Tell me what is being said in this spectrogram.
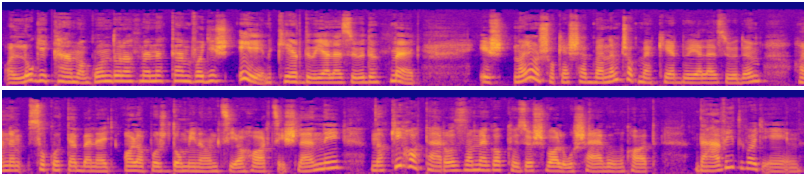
a logikám, a gondolatmenetem, vagyis én kérdőjeleződök meg. És nagyon sok esetben nem csak megkérdőjeleződöm, hanem szokott ebben egy alapos dominancia harc is lenni, na ki határozza meg a közös valóságunkat? Dávid vagy én?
